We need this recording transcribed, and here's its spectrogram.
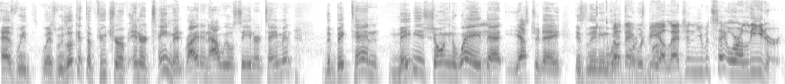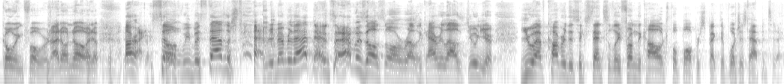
as we as we look at the future of entertainment, right, and how we will see entertainment, the Big Ten maybe is showing the way mm. that yesterday is leading the way. So they would be a legend, you would say, or a leader going forward. I don't know. I don't. All right, so oh. we've established that. Remember that? That, so that was also a relic. Harry Lyles Jr., you have covered this extensively from the college football perspective. What just happened today?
